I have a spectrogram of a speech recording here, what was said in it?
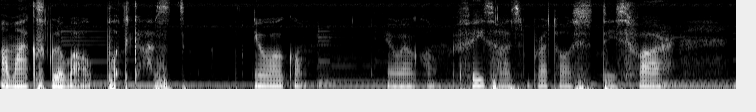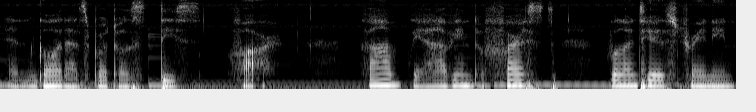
Unmask Global podcast. You're welcome. You're welcome. Faith has brought us this far, and God has brought us this far. Fam, we're having the first volunteers training,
